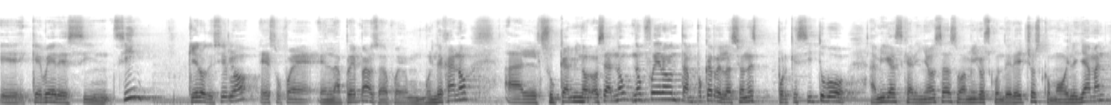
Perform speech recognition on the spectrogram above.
eh, que veres sin, sí, quiero decirlo, eso fue en la prepa, o sea, fue muy lejano al su camino. O sea, no, no fueron tan pocas relaciones porque sí tuvo amigas cariñosas o amigos con derechos, como hoy le llaman,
